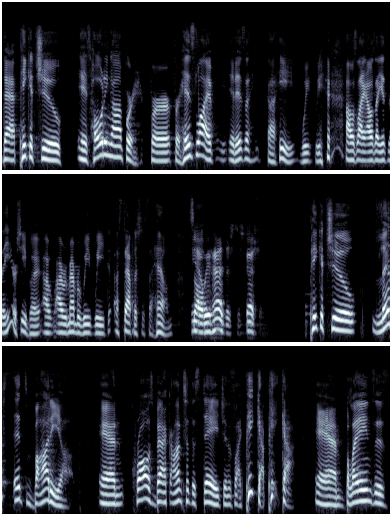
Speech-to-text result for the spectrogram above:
that Pikachu is holding on for for for his life. It is a, a he. We we I was like I was like it's a he or she, but I, I remember we we established it's a him. So yeah, we've had this discussion. Pikachu lifts its body up and crawls back onto the stage and it's like Pika Pika. And Blaine's is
